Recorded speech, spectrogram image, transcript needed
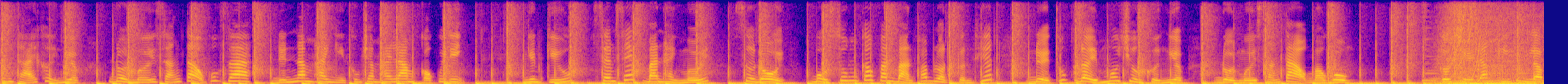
sinh thái khởi nghiệp, đổi mới sáng tạo quốc gia đến năm 2025 có quy định nghiên cứu, xem xét ban hành mới, sửa đổi, bổ sung các văn bản pháp luật cần thiết để thúc đẩy môi trường khởi nghiệp, đổi mới sáng tạo bao gồm cơ chế đăng ký thành lập,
